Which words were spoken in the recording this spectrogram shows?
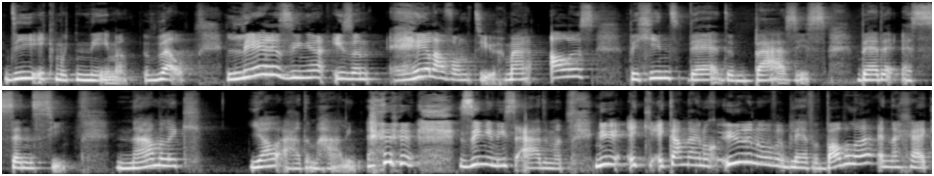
die ik moet nemen? Wel, leren zingen is een heel avontuur, maar alles begint bij de basis, bij de essentie, namelijk jouw ademhaling. Zingen is ademen. Nu, ik, ik kan daar nog uren over blijven babbelen en dat ga ik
